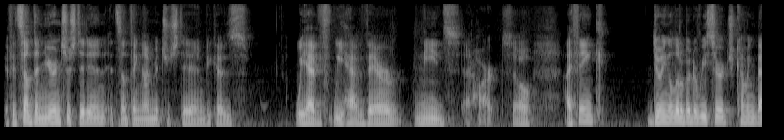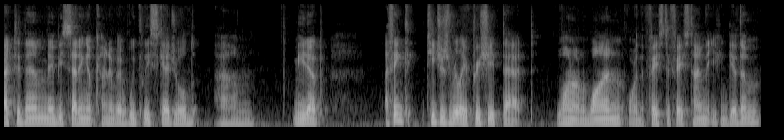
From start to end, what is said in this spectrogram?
if it's something you're interested in, it's something I'm interested in because we have, we have their needs at heart. So I think doing a little bit of research, coming back to them, maybe setting up kind of a weekly scheduled um, meetup. I think teachers really appreciate that one-on-one -on -one or the face-to-face -face time that you can give them.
